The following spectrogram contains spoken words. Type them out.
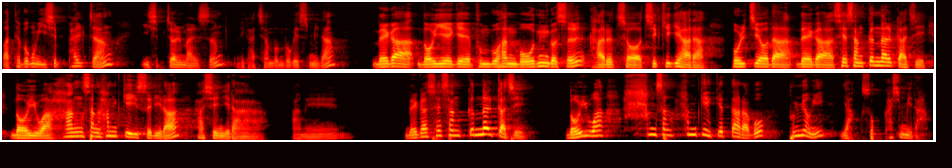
마태복음 28장 20절 말씀 우리 같이 한번 보겠습니다. 내가 너희에게 분부한 모든 것을 가르쳐 지키게 하라. 볼지어다 내가 세상 끝날까지 너희와 항상 함께 있으리라 하시니라. 아멘. 내가 세상 끝날까지 너희와 항상 함께 있겠다라고 분명히 약속하십니다.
